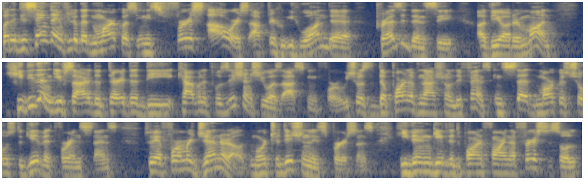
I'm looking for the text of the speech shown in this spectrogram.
But at the same time, if you look at Marcos, in his first hours after he won the presidency uh, the other month, he didn't give Sara Duterte the cabinet position she was asking for, which was the Department of National Defense. Instead, Marcos chose to give it, for instance, to a former general, more traditionalist persons. He didn't give the Department of Foreign Affairs to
